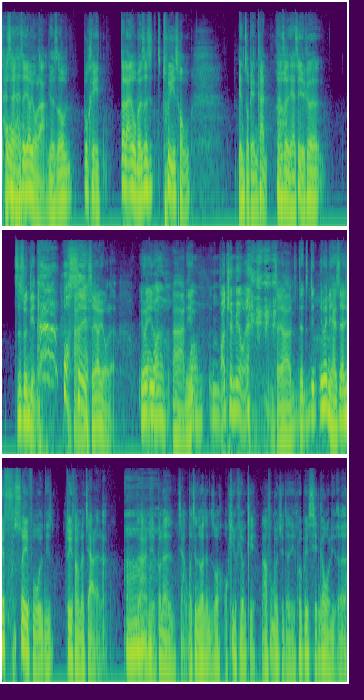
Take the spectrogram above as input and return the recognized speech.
还是还是要有啦。有时候不可以，当然我们是推崇边走边看，但是你还是有一个止损点的。哇塞，还是要有的，因为因为啊，你完全没有哎。对啊，这这，因为你还是要去说服你对方的家人啊。啊，你不能讲我这样做这样做，OK OK OK，然后父母觉得你会不会先告我女儿，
